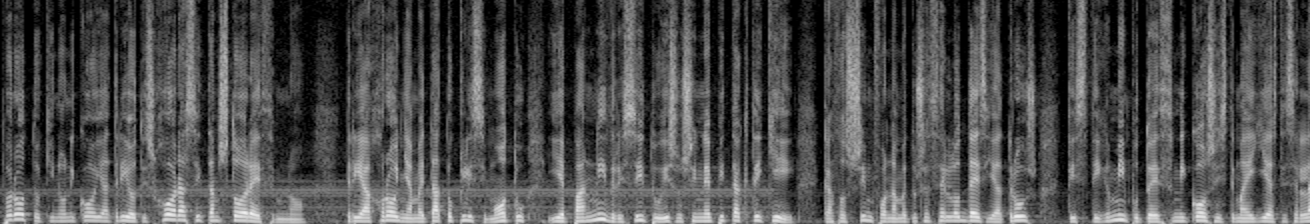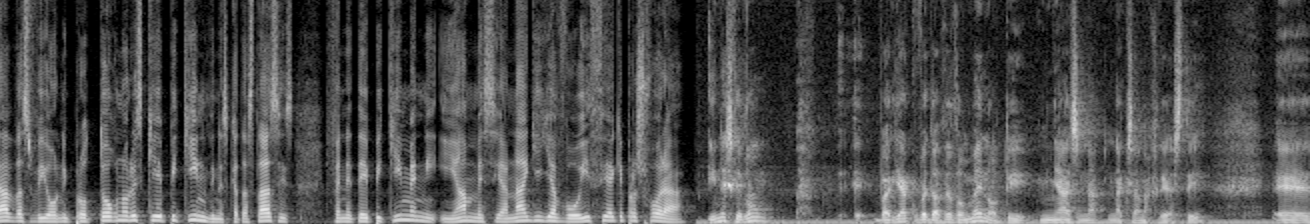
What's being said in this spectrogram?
πρώτο κοινωνικό ιατρείο της χώρας ήταν στο Ρέθυμνο. Τρία χρόνια μετά το κλείσιμό του, η επανίδρυσή του ίσως είναι επιτακτική, καθώς σύμφωνα με τους εθελοντές γιατρούς, τη στιγμή που το Εθνικό Σύστημα Υγείας της Ελλάδας βιώνει πρωτόγνωρες και επικίνδυνες καταστάσεις, φαίνεται επικείμενη η άμεση ανάγκη για βοήθεια και προσφορά. Είναι σχεδόν ε, βαριά κουβέντα δεδομένο ότι μοιάζει να, να ξαναχρειαστεί. Ε,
